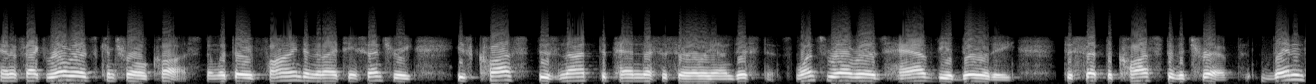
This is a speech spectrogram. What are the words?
And in fact, railroads control cost. And what they find in the 19th century is cost does not depend necessarily on distance. Once railroads have the ability to set the cost of a trip, then in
